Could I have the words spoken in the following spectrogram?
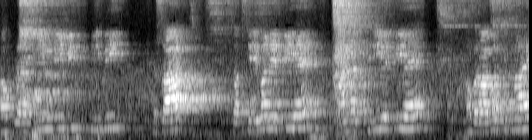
और प्लस तीन बी बी पी बी तो सात। सेवन ए पी है माइनस थ्री ए पी है। और बराबर कितना है?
